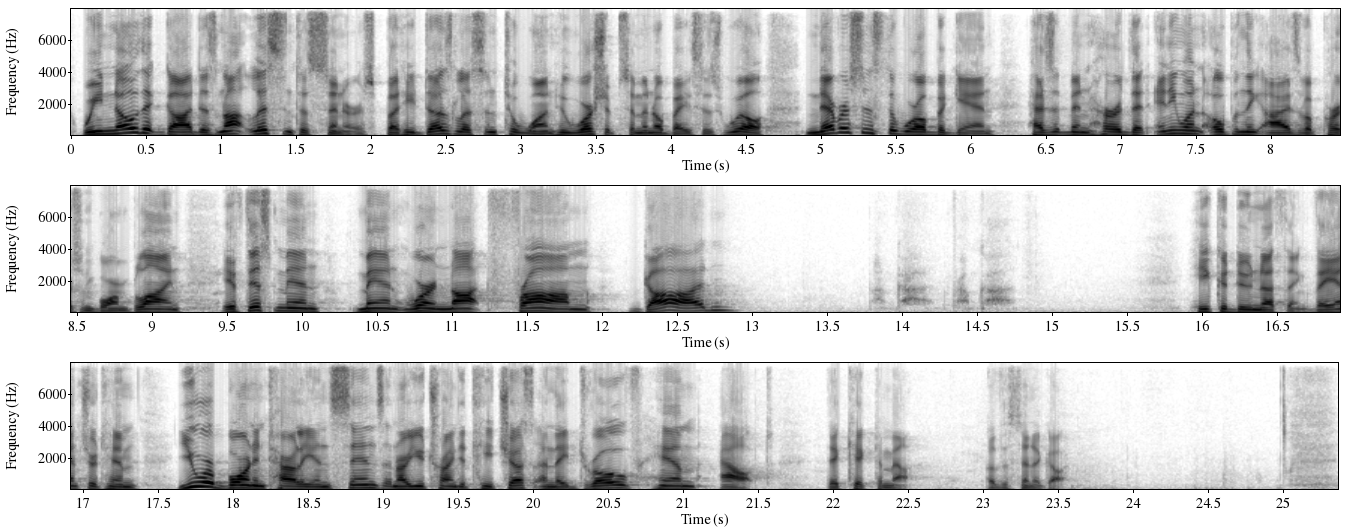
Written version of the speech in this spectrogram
We know that God does not listen to sinners, but he does listen to one who worships him and obeys his will. Never since the world began has it been heard that anyone opened the eyes of a person born blind. If this man, man were not from God, from God, from God, he could do nothing. They answered him, You were born entirely in sins, and are you trying to teach us? And they drove him out. They kicked him out of the synagogue.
